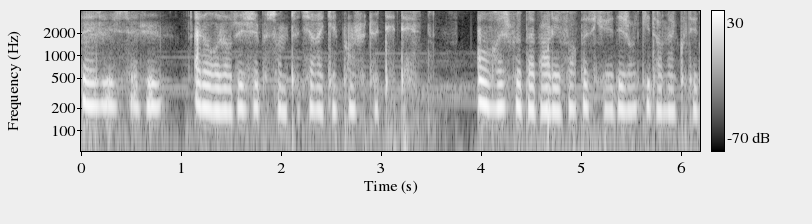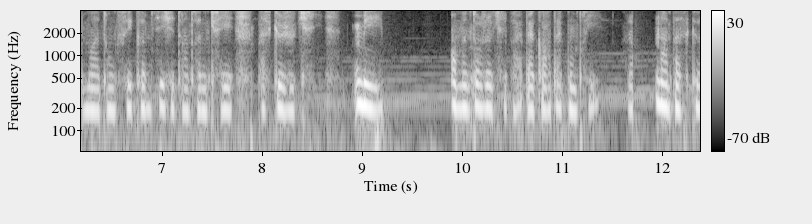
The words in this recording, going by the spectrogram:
Salut, salut. Alors aujourd'hui, j'ai besoin de te dire à quel point je te déteste. En vrai, je peux pas parler fort parce qu'il y a des gens qui dorment à côté de moi, donc fais comme si j'étais en train de crier parce que je crie. Mais en même temps, je crie pas, d'accord, t'as compris? Non, parce que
